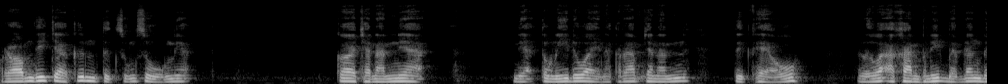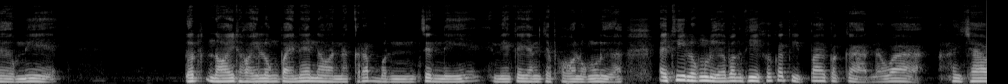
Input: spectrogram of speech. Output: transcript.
พร้อมที่จะขึ้นตึกสูงๆเนี่ยก็ฉะนั้นเนี่ยเนี่ยตรงนี้ด้วยนะครับ ฉะนั้นตึกแถว หรือว่าอาคารพาณิชย์แบบดั้งเดิมนี่ลดน้อยถอยลงไปแน่นอนนะครับ บนเส้นนี้อันนี้ก็ยังจะพอหลงเหลือ ไอ้ที่หลงเหลือบางทีเขาก็ติดป้ายประกาศนะว่าให้เช่า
